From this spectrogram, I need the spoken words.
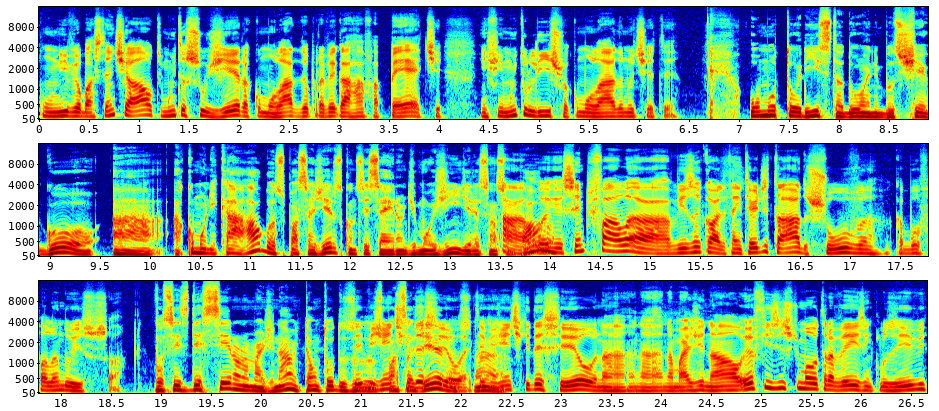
com um nível bastante alto, muita sujeira acumulada, deu para ver garrafa PET, enfim, muito lixo acumulado no Tietê. O motorista do ônibus chegou a, a, comunicar algo aos passageiros quando vocês saíram de Mogi em direção a São ah, Paulo? Ele sempre fala, avisa que olha, está interditado, chuva, acabou falando isso só. Vocês desceram na marginal, então, todos teve os gente passageiros? Que desceu, é, Teve ah. gente que desceu na, na, na, marginal. Eu fiz isso de uma outra vez, inclusive.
